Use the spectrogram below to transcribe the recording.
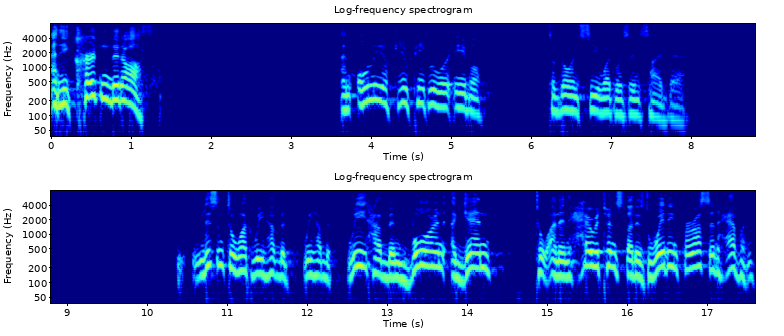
And he curtained it off. And only a few people were able to go and see what was inside there. Listen to what we have been. We have been, we have been born again to an inheritance that is waiting for us in heaven.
